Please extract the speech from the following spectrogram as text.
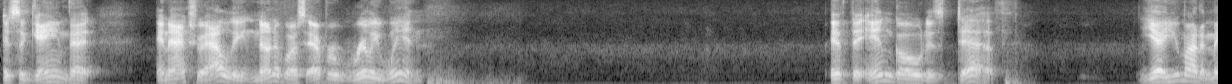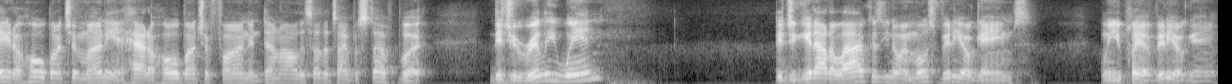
It's a game that, in actuality, none of us ever really win. If the end goal is death, yeah, you might have made a whole bunch of money and had a whole bunch of fun and done all this other type of stuff, but did you really win? Did you get out alive? Because, you know, in most video games, when you play a video game,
